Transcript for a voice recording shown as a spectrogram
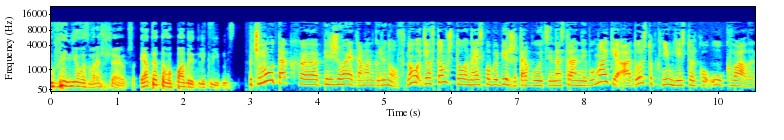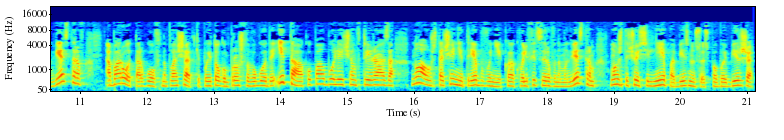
уже не возвращаются. И от этого падает ликвидность. Почему так э, переживает Роман Горюнов? Ну, дело в том, что на СПБ бирже торгуются иностранные бумаги, а доступ к ним есть только у квал инвесторов. Оборот торгов на площадке по итогам прошлого года и так упал более чем в три раза. Ну а ужесточение требований к квалифицированным инвесторам может еще сильнее по бизнесу СПБ биржи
